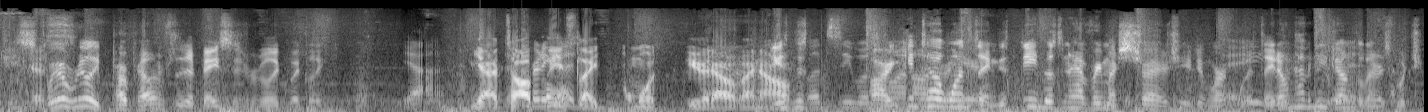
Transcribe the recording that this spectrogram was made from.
Jeez, Yes. we're really propelling through the bases really quickly. Yeah. Yeah, top Pretty lane's like almost figured out right now. Let's see what's Alright, you can tell one here. thing. This team doesn't have very much strategy to work with. They don't have any junglers, which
